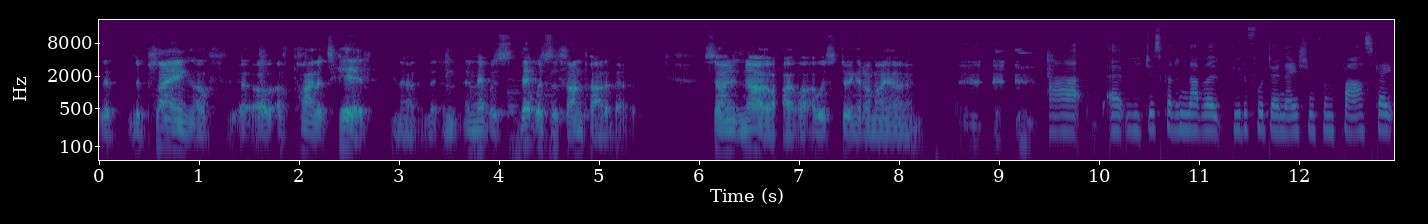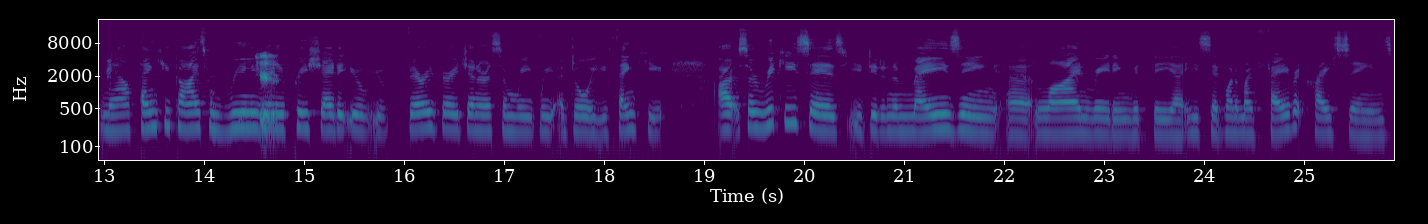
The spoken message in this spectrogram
the the playing of of, of pilot's head. You know, and, and that was that was the fun part about it. So no, I, I was doing it on my own. Uh, uh, you just got another beautiful donation from Farscape now. Thank you guys. We really, really appreciate it. You're, you're very, very generous and we, we adore you. Thank you. All right, so Ricky says you did an amazing uh, line reading with the, uh, he said, one of my favorite Crais scenes,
